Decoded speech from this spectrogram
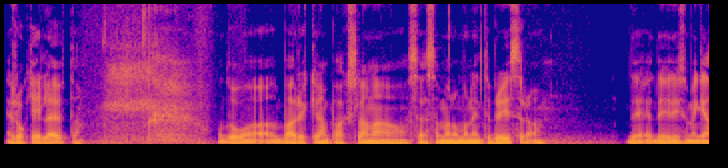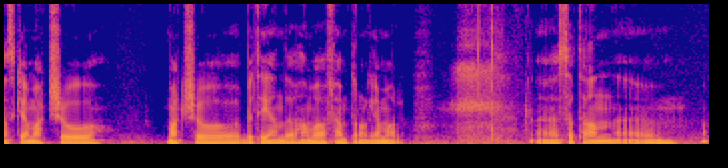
råka illa ut. Då. Och då bara rycker han på axlarna och säger så men om man inte bryr sig då. Det, det är liksom en ganska macho, macho beteende. Han var 15 år gammal. Eh, så att han, eh,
